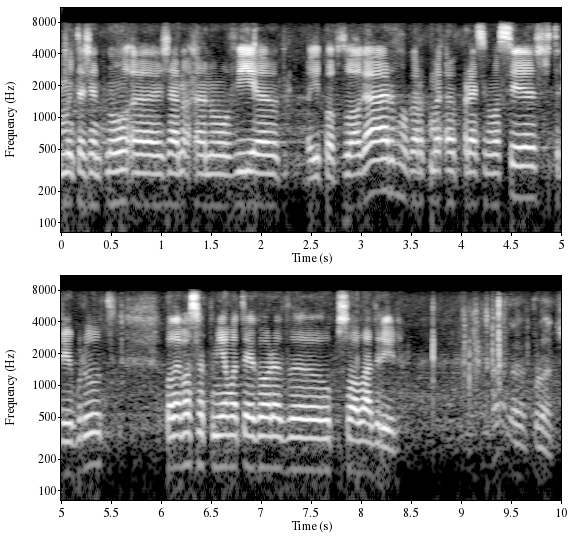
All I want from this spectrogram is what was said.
muita gente não, uh, já não, não ouvia hip hop do Algarve, agora aparecem vocês, Trio Bruto. Qual é a vossa opinião até agora do pessoal a aderir? Pronto,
